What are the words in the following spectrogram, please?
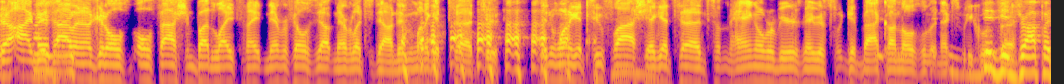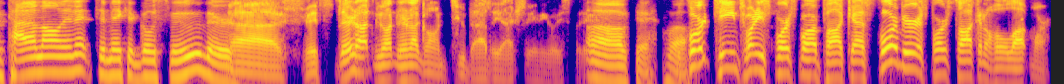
Yeah, I'm just like- having a good old, old fashioned Bud Light tonight. Never fills you up, never lets you down. Didn't want to get uh, too, didn't want to get too flashy. I get uh, some hangover beers. Maybe let's get back on those a little bit next week. Did you drop a Tylenol in it to make it go smooth, or? uh, it's they're not they're not going too badly actually. Anyways, but anyways. oh, okay. Well, 1420 Sports Bar Podcast, four beer, sports talk, and a whole lot more.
